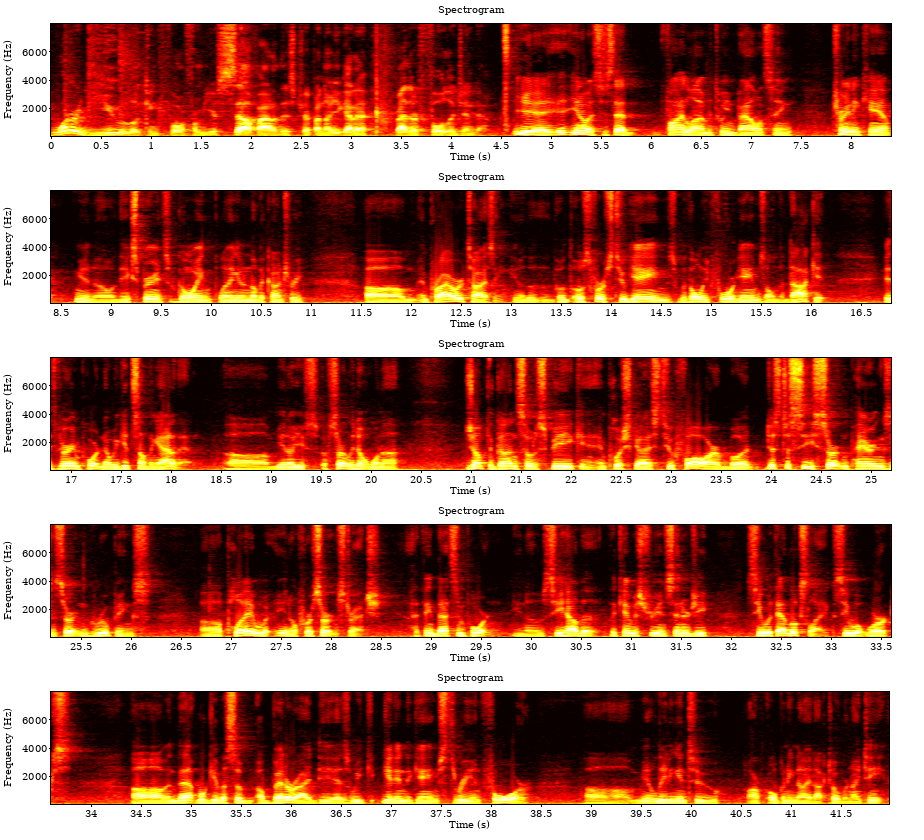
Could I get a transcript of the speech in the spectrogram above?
What are you looking for from yourself out of this trip? I know you got a rather full agenda. Yeah, you know, it's just that fine line between balancing training camp, you know, the experience of going and playing in another country, um, and prioritizing. You know, the, the, those first two games with only four games on the docket, it's very important that we get something out of that. Um, you know, you certainly don't want to jump the gun, so to speak, and, push guys too far, but just to see certain pairings and certain groupings uh, play, with, you know, for a certain stretch. I think that's important. You know, see how the, the chemistry and synergy, see what that looks like, see what works, um, and that will give us a, a, better idea as we get into games three and four, um, you know, leading into our opening night, October 19th.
